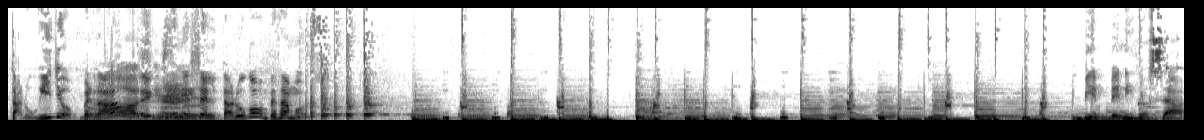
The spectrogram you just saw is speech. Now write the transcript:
taruguillo, ¿verdad? Ah, sí, Eh, ¿Quién es el tarugo? Empezamos. Bienvenidos a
